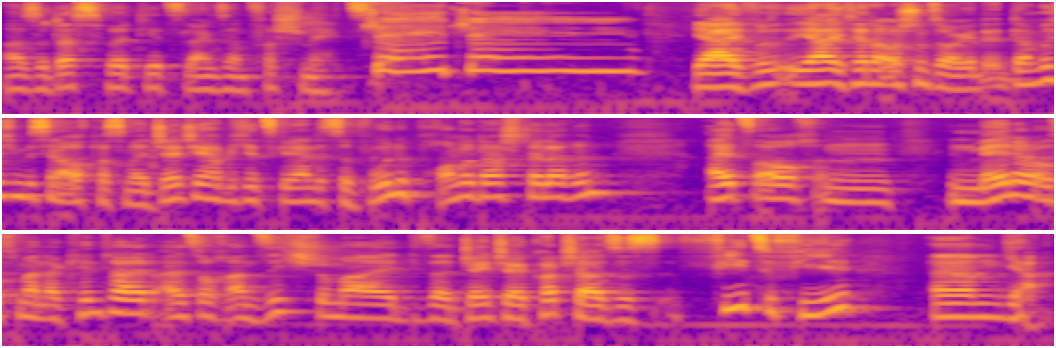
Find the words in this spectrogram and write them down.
Also das wird jetzt langsam verschmelzt. JJ! Ja ich, ja, ich hatte auch schon Sorge. Da muss ich ein bisschen aufpassen, weil JJ habe ich jetzt gelernt, ist sowohl eine Pornodarstellerin, als auch ein, ein Mädel aus meiner Kindheit, als auch an sich schon mal dieser JJ Kotscher. Also es ist viel zu viel. Ähm, ja,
